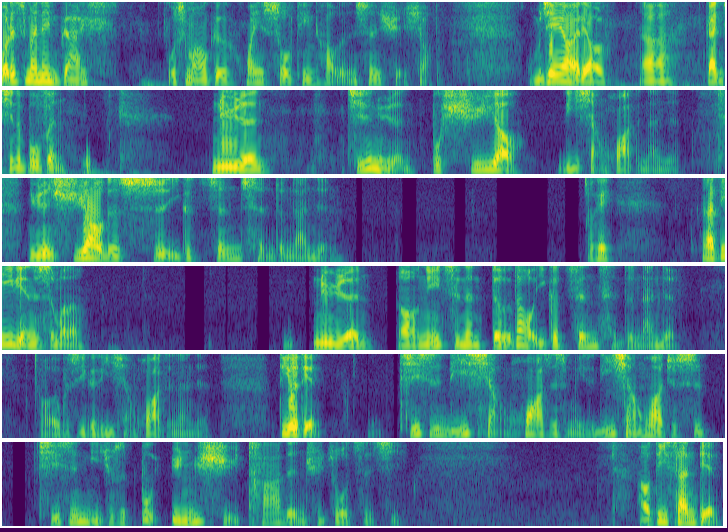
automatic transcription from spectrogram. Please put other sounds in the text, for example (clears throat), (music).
What is my name, guys？我是毛哥，欢迎收听好人生学校。我们今天要来聊啊、感情的部分。女人其实女人不需要理想化的男人，女人需要的是一个真诚的男人。OK，那第一点是什么呢？女人哦，你只能得到一个真诚的男人。而不是一个理想化的男人。第二点，其实理想化是什么意思？理想化就是，其实你就是不允许他人去做自己。好，第三点，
